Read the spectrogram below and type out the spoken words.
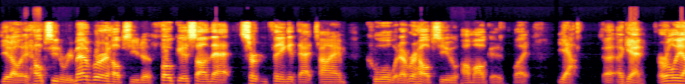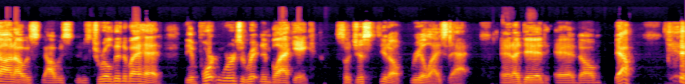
you know, it helps you to remember. It helps you to focus on that certain thing at that time. Cool, whatever helps you. I'm all good. But yeah, uh, again, early on, I was I was it was drilled into my head. The important words are written in black ink. So just you know realize that, and I did, and um, yeah.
